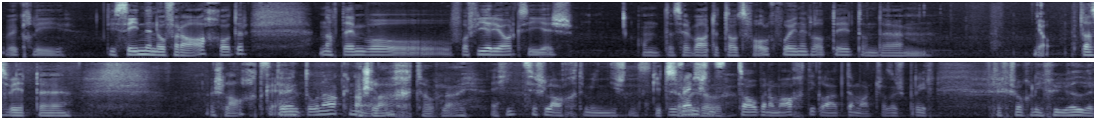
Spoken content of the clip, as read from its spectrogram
wirklich die Sinne noch Rache, oder? Nach dem, was vor vier Jahren war. Und das erwartet auch das Volk von ihnen, glaube ich, dort. Und ähm, ja, das wird... Äh, eine Schlacht geben. Das klingt unangenehm. Eine Schlacht? Oh nein. Eine Hitzeschlacht mindestens. Gibt's das ist wenigstens zu oben am 8. glaube der Match. Also sprich, vielleicht schon ein bisschen kühler.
